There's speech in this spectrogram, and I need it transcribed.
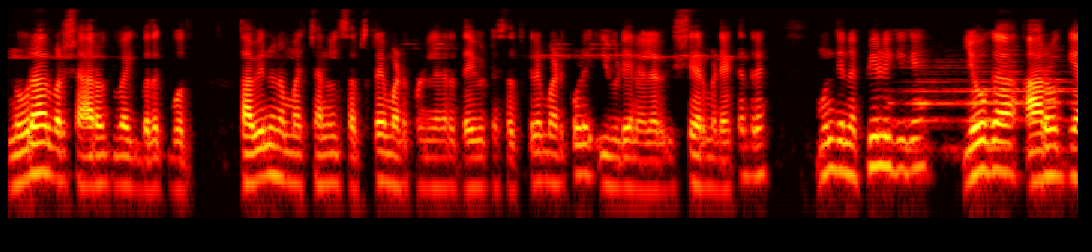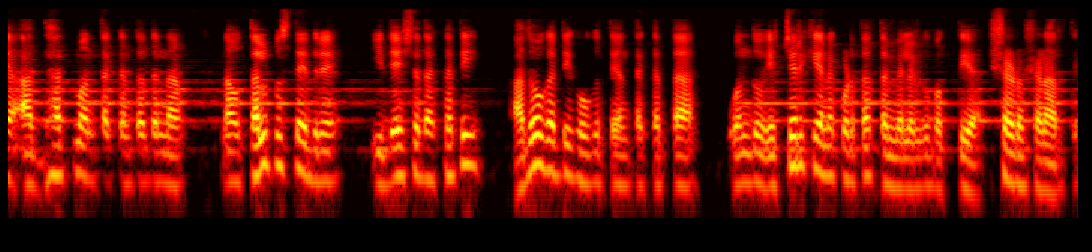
ನೂರಾರು ವರ್ಷ ಆರೋಗ್ಯವಾಗಿ ಬದುಕಬಹುದು ತಾವೇನು ನಮ್ಮ ಚಾನಲ್ ಸಬ್ಸ್ಕ್ರೈಬ್ ಮಾಡ್ಕೊಳ್ಳಿ ಅಂದ್ರೆ ದಯವಿಟ್ಟು ಸಬ್ಸ್ಕ್ರೈಬ್ ಮಾಡ್ಕೊಳ್ಳಿ. ಈ ವಿಡಿಯೋನ ಎಲ್ಲರಿಗೂ ಶೇರ್ ಮಾಡಿ. ಯಾಕಂದ್ರೆ ಮುಂದಿನ ಪೀಳಿಗೆಗೆ ಯೋಗ, ಆರೋಗ್ಯ ಅಧ್ಯಾತ್ಮ ಅಂತಕ್ಕಂಥದ್ದನ್ನ ನಾವು ತಲುಪಿಸ್ತಾ ಇದ್ರೆ ಈ ದೇಶದ ಕತಿ ಅಧೋಗತಿಗೆ ಹೋಗುತ್ತೆ ಅಂತಕ್ಕಂಥ ಒಂದು ಎಚ್ಚರಿಕೆಯನ್ನ ಕೊಡ್ತಾ ತಮ್ಮೆಲ್ಲರಿಗೂ ಭಕ್ತಿಯ ಶರಣು ಶರಣಾರ್ಥಿ.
